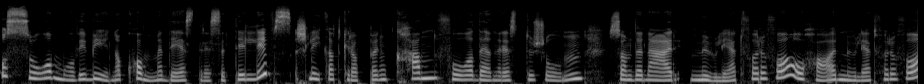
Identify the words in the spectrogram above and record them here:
Og så må vi begynne å komme det stresset til livs, slik at kroppen kan få den restitusjonen som den er mulighet for å få, og har mulighet for å få.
